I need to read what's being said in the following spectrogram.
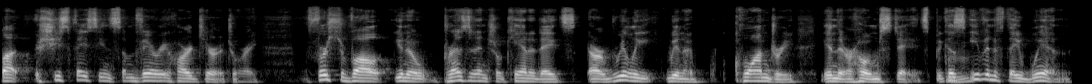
But she's facing some very hard territory. First of all, you know, presidential candidates are really in a quandary in their home states because mm-hmm. even if they win,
